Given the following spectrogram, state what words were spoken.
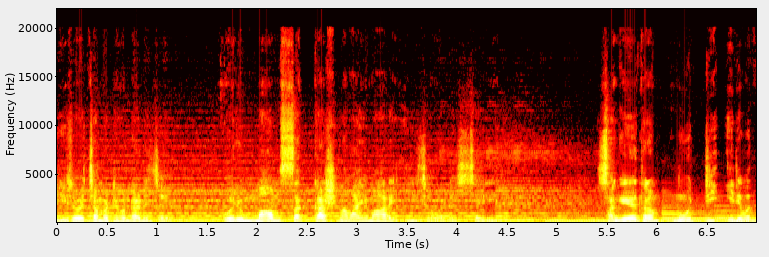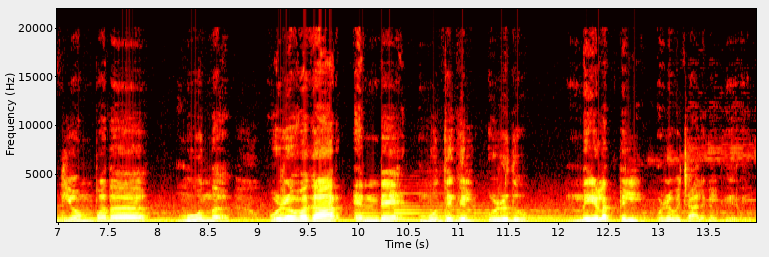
ഈശോയെ ചമ്മട്ടി കൊണ്ട് അടിച്ച് ഒരു മാംസ കഷ്ണമായി മാറി ഈശോയുടെ ശരീരം. സങ്കീർത്തനം നൂറ്റി ഇരുപത്തി ഒമ്പത് മൂന്ന് ഉഴവുകാർ എന്റെ മുതുകിൽ ഉഴുതു നീളത്തിൽ ഉഴവ് ചാലുകൾ കീറി.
